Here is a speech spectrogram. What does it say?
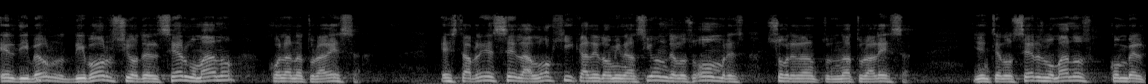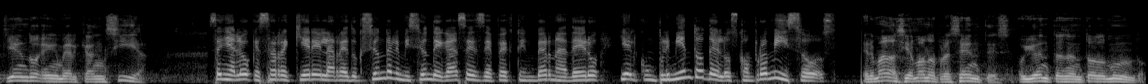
el divorcio del ser humano con la naturaleza, establece la lógica de dominación de los hombres sobre la naturaleza y entre los seres humanos convirtiendo en mercancía Señaló que se requiere la reducción de la emisión de gases de efecto invernadero y el cumplimiento de los compromisos. Hermanas y hermanos presentes, oyentes en todo el mundo,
